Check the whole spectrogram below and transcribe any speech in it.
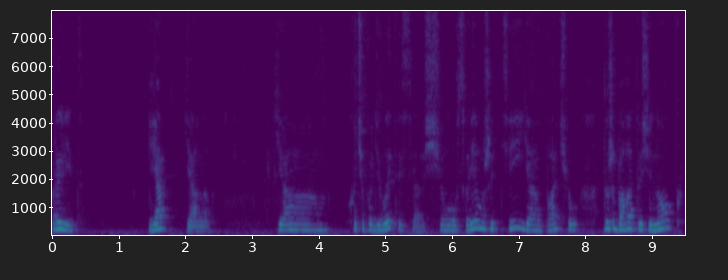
Привіт! Я Яна. Я хочу поділитися, що в своєму житті я бачу дуже багато жінок,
